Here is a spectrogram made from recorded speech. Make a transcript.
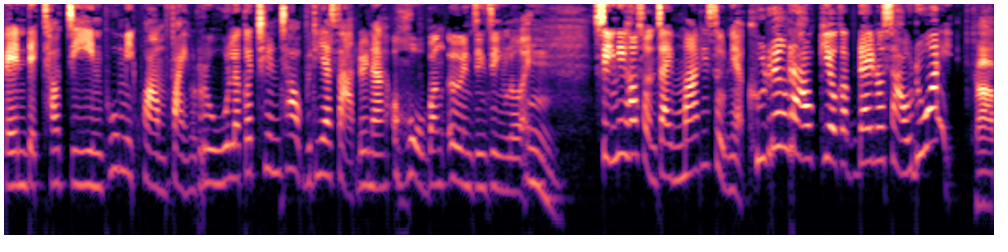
เป็นเด็กชาวจีน ผู้มีความใฝ่รู้แล้วก็ชื่นชอบวิทยาศาสตร์ด้วยนะ โอ้โห บังเอิญจริง ๆ เลยอืมสิ่งที่เขาสนใจมากที่สุดเนี่ยคือเรื่องราวเกี่ยวกับไดโนเสาร์ด้วย ครับ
